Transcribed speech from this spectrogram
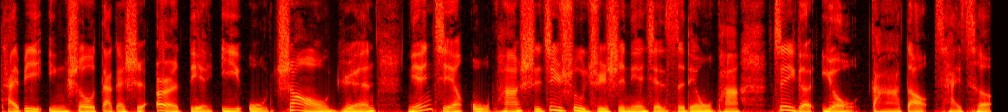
台币营收大概是二点一五兆元，年减五。趴实际数据是年减四点五趴，这个有达到猜测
